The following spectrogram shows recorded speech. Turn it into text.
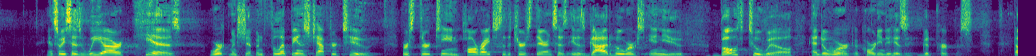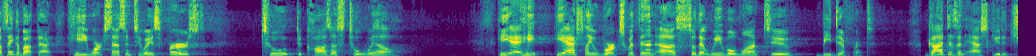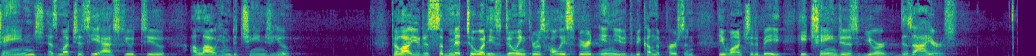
And so he says, We are his workmanship. In Philippians chapter 2, verse 13, Paul writes to the church there and says, It is God who works in you both to will and to work according to his good purpose. Now think about that. He works in us in two ways. First, to, to cause us to will. He, he, he actually works within us so that we will want to be different. God doesn't ask you to change as much as He asks you to allow Him to change you. To allow you to submit to what He's doing through His Holy Spirit in you to become the person He wants you to be. He changes your desires,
